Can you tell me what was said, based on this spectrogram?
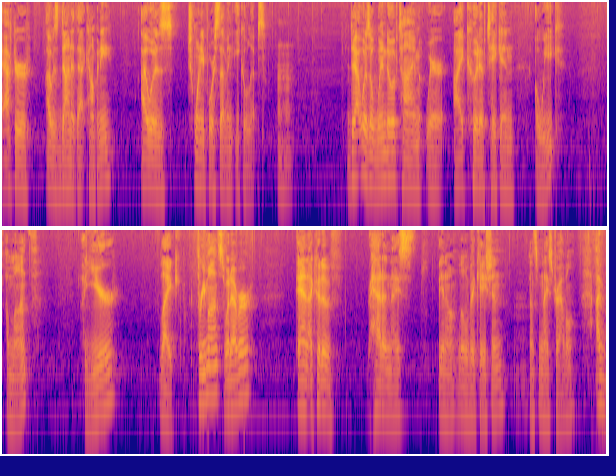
after I was done at that company, I was 24/7 Ecolips. Mm-hmm. That was a window of time where I could have taken a week, a month, a year, like three months, whatever, and I could have had a nice, you know, little vacation, done some nice travel. I've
